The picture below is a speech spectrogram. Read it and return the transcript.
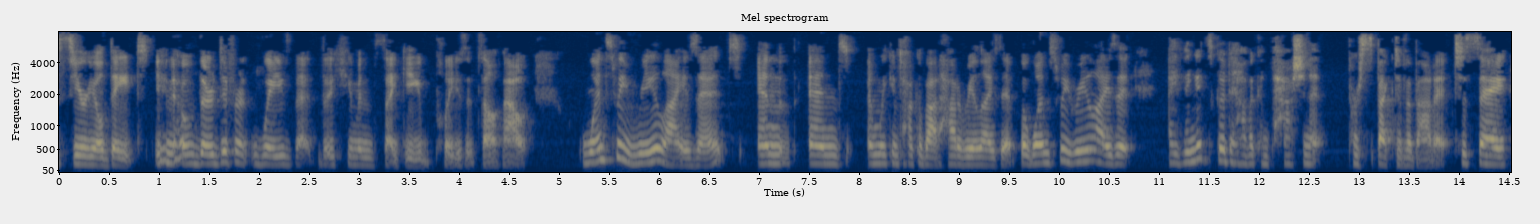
serial date, you know, there are different ways that the human psyche plays itself out. Once we realize it and, and, and we can talk about how to realize it, but once we realize it, I think it's good to have a compassionate perspective about it to say,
